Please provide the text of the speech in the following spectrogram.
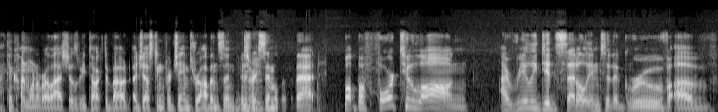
I think on one of our last shows we talked about adjusting for James Robinson. It was very similar to that. But before too long, I really did settle into the groove of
